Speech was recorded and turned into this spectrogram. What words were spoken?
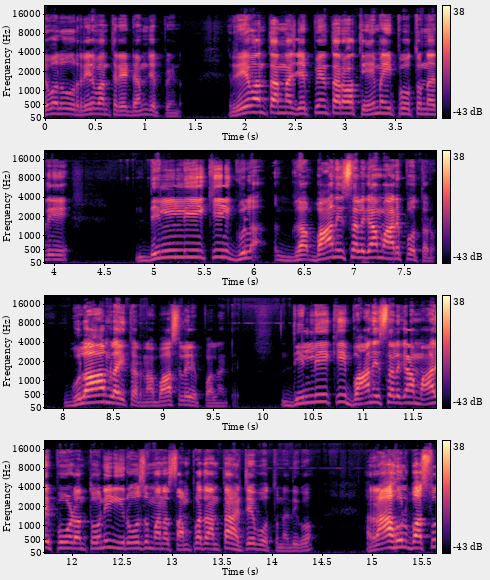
ఎవరు? రేవంత్ రెడ్డి అని చెప్పిండు. రేవంత్ అన్న చెప్పిన తర్వాత ఏమైపోతున్నది? ఢిల్లీకి గులా బానిసలుగా మారిపోతారు. గులాంలు అవుతారు నా భాషలో చెప్పాలంటే. ఢిల్లీకి బానిసలుగా మారిపోవడంతో ఈరోజు మన సంపద అంతా అటేపోతున్నది ఇగో. రాహుల్ బస్సు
